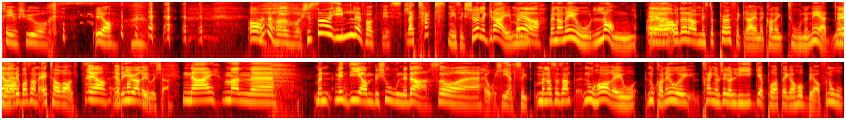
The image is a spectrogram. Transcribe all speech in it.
23 år. Ja. Åh. Det var ikke så ille, faktisk. Nei, teksten i seg sjøl er grei, men, Ja. men han er jo lang. eh, Ja. og det der Mr. Perfect-greiene kan jeg tone ned. Nå Ja. er det bare sånn, jeg tar alt. Ja, Men det gjør jeg jo ikke. Nei, men uh, Men med de ambisjonene der, så uh. Jo helt sykt. Men altså, sant. Nå har jeg jo Nå kan jeg jo trenger jo ikke jeg å lyge på at jeg har hobbyer, for nå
